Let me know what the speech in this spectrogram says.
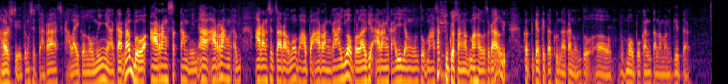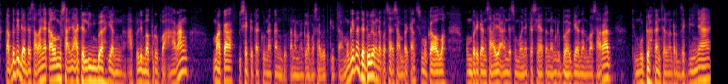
harus dihitung secara skala ekonominya karena bahwa arang sekam ini ah, arang arang secara umum apa arang kayu apalagi arang kayu yang untuk masak juga sangat mahal sekali ketika kita gunakan untuk uh, pemupukan tanaman kita. Tapi tidak ada salahnya kalau misalnya ada limbah yang apa limbah berupa arang, maka bisa kita gunakan untuk tanaman kelapa sawit kita. Mungkin aja dulu yang dapat saya sampaikan. Semoga Allah memberikan saya, Anda semuanya kesehatan dan kebahagiaan tanpa syarat, dimudahkan jalan rezekinya,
